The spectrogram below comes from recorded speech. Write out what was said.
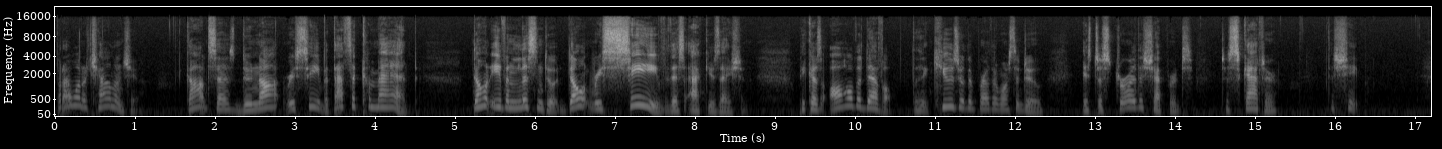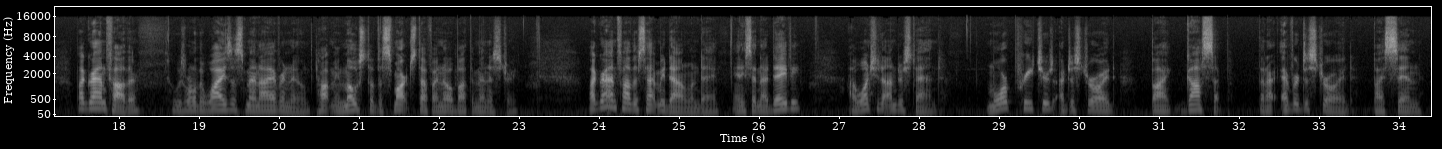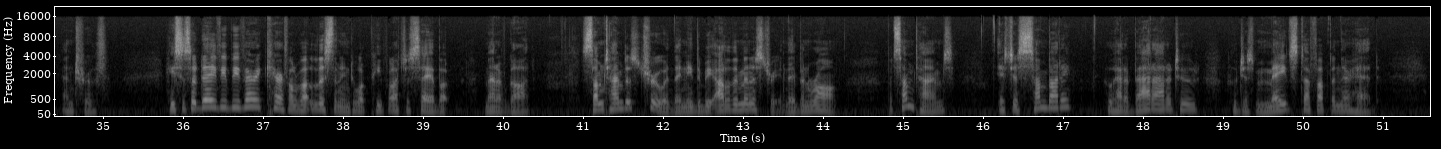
But I want to challenge you. God says, do not receive it. That's a command. Don't even listen to it. Don't receive this accusation. Because all the devil, the accuser of the brethren, wants to do is destroy the shepherds to scatter the sheep. My grandfather, who was one of the wisest men I ever knew, taught me most of the smart stuff I know about the ministry. My grandfather sat me down one day and he said, Now, Davy, I want you to understand more preachers are destroyed by gossip than are ever destroyed by sin and truth. He says, So, Davy, be very careful about listening to what people have to say about men of God. Sometimes it's true and they need to be out of the ministry and they've been wrong. But sometimes it's just somebody who had a bad attitude, who just made stuff up in their head.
